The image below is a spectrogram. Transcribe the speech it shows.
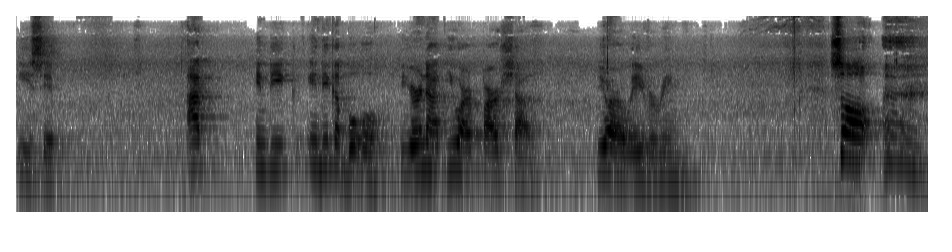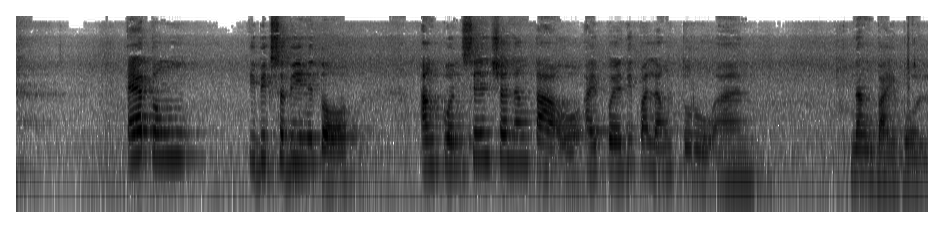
isip. At hindi hindi ka buo. You're not, you are partial. You are wavering. So, etong ibig sabihin nito, ang konsensya ng tao ay pwede palang turuan ng Bible.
